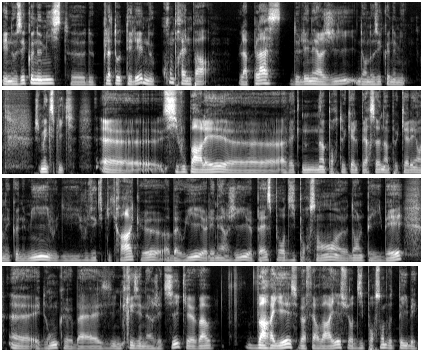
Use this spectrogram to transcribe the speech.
et nos économistes de plateau de télé ne comprennent pas la place de l'énergie dans nos économies. Je m'explique. Euh, si vous parlez euh, avec n'importe quelle personne un peu calée en économie, il vous, expliquera que ah bah oui, l'énergie pèse pour 10% euh, dans le PIB, et donc bah, une crise énergétique va varier, va faire varier sur 10% de votre PIB.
